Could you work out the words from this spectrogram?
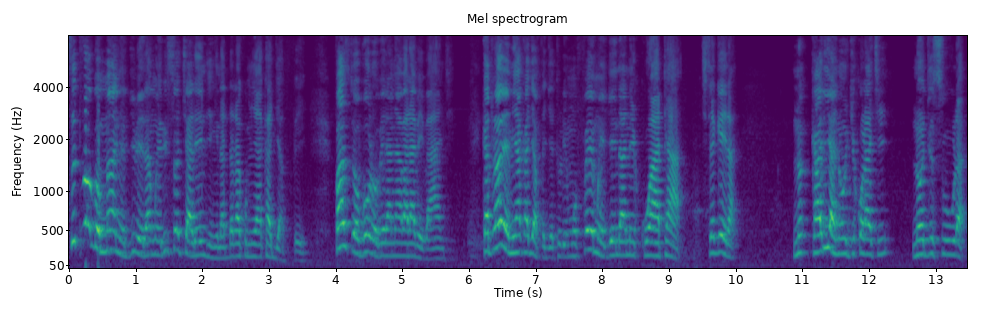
sitrogo maanyi gibeeramu eriso challenging naddala ku myaka gyaffe. First of all obeera n'abalabe bangi. Katulabe emyaka gyaffe gye tuli mu feemu egenda nekwata kitegeera No- kaliya n'ogikola ki? N'ogisuula.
